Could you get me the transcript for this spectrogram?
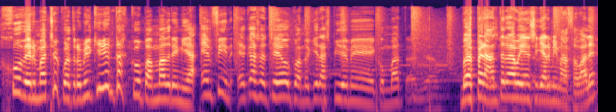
Joder, macho, 4.500 copas, madre mía. En fin, el caso Cheo, cuando quieras pídeme combate. Bueno, espera, antes le voy a enseñar mi mazo, ¿vale?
